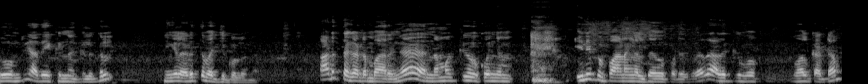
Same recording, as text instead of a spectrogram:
தோன்றி அதே கிண்ணங்களுக்குள் நீங்கள் எடுத்து வச்சுக்கொள்ளுங்கள் அடுத்த கட்டம் பாருங்கள் நமக்கு கொஞ்சம் இனிப்பு பானங்கள் தேவைப்படுகிறது. அதுக்கு முதல் கட்டம்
